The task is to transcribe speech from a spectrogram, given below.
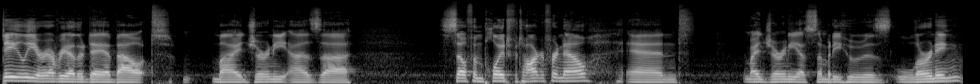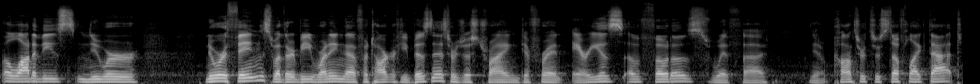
daily or every other day about my journey as a self-employed photographer now and my journey as somebody who is learning a lot of these newer newer things, whether it be running a photography business or just trying different areas of photos with uh, you know concerts or stuff like that.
